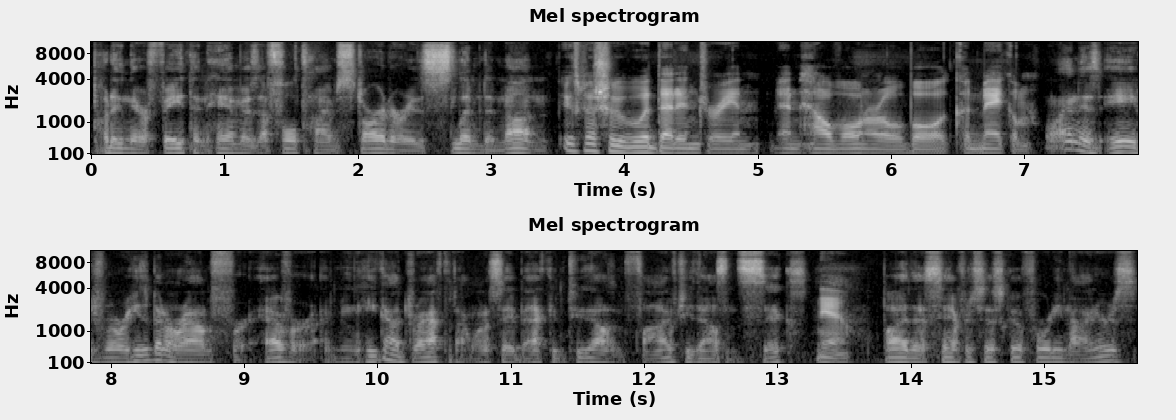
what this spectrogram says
putting their faith in him as a full time starter is slim to none. Especially with that injury and, and how vulnerable it could make him. Well, and his age, remember, he's been around forever. I mean, he got drafted, I want to say, back in 2005, 2006 Yeah. by the San Francisco 49ers.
